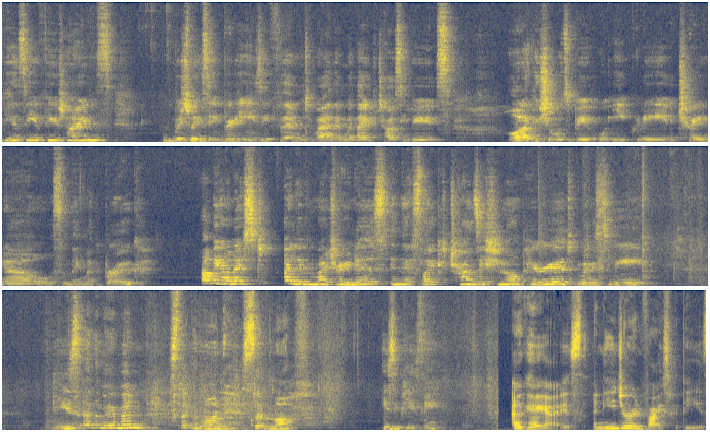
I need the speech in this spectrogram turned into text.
you can see a few times which makes it really easy for them to wear them with like Chelsea boots or like a shorter boot or equally a trainer or something like a brogue. I'll be honest, I live in my trainers in this like transitional period, mostly these at the moment. Slip them on, slip them off, easy peasy. Okay guys, I need your advice with these.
